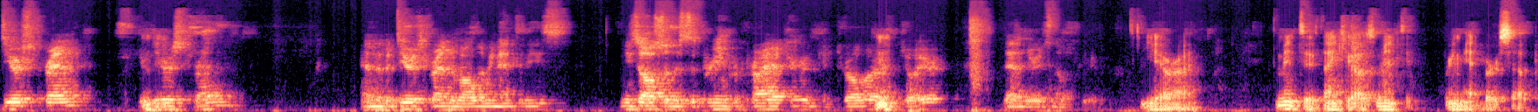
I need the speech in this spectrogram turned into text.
dearest friend, your dearest friend, and the dearest friend of all living entities, and he's also the supreme proprietor and controller and enjoyer, then there is no fear. yeah, right. Meant to, thank you. I was meant to bring that verse up.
